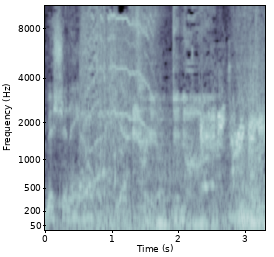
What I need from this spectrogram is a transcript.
Mission ain't over yet. Enemy denied.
